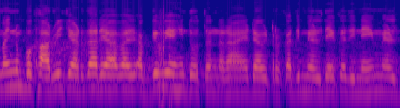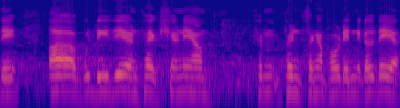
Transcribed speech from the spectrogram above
ਮੈਨੂੰ ਬੁਖਾਰ ਵੀ ਚੜਦਾ ਰਿਹਾ ਵਾ ਅੱਗੇ ਵੀ ਅਸੀਂ ਦੋ ਤਿੰਨ ਵਾਰ ਆਏ ਡਾਕਟਰ ਕਦੀ ਮਿਲਦੇ ਕਦੀ ਨਹੀਂ ਮਿਲਦੇ। ਆ ਗੁੱਡੀ ਦੇ ਇਨਫੈਕਸ਼ਨ ਆ ਫਿੰਸੀਆਂ ਫੋੜੇ ਨਿਕਲਦੇ ਆ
